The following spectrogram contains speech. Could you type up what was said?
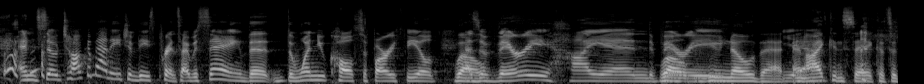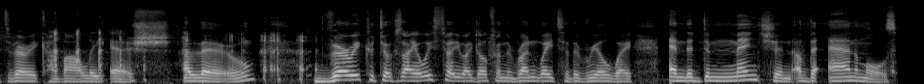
and so talk about each of these prints. I was saying that the one you call Safari Field has a very high-end, Well, very you know that, and I can say because it's very Cavalli-ish. Hello, very couture. Because I always tell you, I go from the runway to the real way, and the dimension of the animals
